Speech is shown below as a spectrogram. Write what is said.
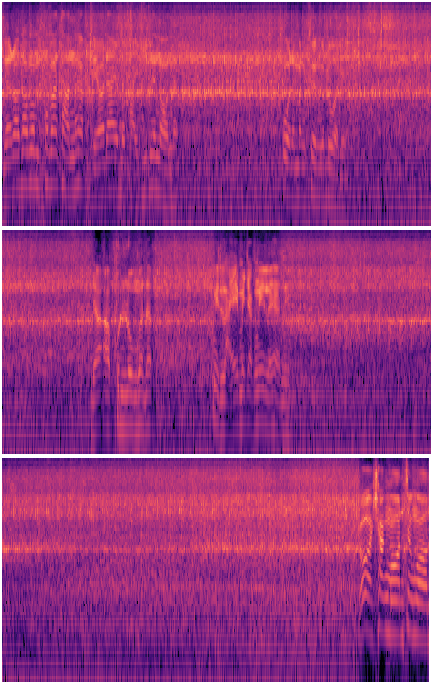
เดี๋ยวเราทำทำมาทันนะครับ เดี๋ยวได้มาถ่ายคลิปแน่นอนครับโอ้น้ำมันเครื่องก็รั่วดิเดี๋ยวเอาคุณลงก่อนครับนี่ไหลมาจากนี่เลยฮะนี่โอ้ช่างมอนช่างมอน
